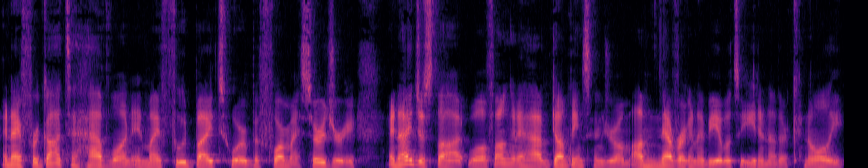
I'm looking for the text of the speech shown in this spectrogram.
and I forgot to have one in my food buy tour before my surgery. And I just thought, well, if I'm going to have dumping syndrome, I'm never going to be able to eat another cannoli.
